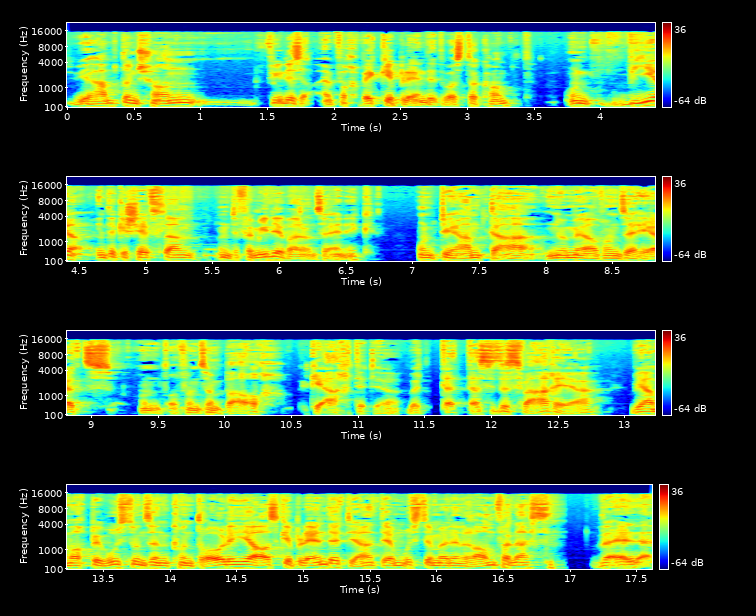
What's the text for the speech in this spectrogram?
wir haben dann schon vieles einfach weggeblendet, was da kommt. Und wir in der Geschäftsleitung und der Familie waren uns einig. Und wir haben da nur mehr auf unser Herz und auf unseren Bauch geachtet, ja. Weil das ist das Wahre, ja. Wir haben auch bewusst unseren Kontrolle hier ausgeblendet, ja. Der musste mal den Raum verlassen. Weil äh,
